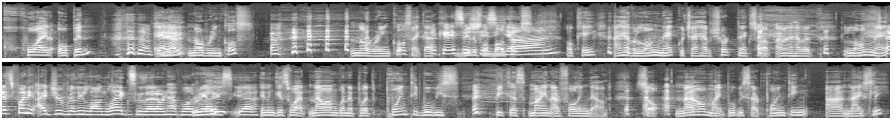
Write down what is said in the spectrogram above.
quite open. Okay. Uh-huh, No wrinkles. no wrinkles. I got Okay, so beautiful she's Botox. young. Okay. I have a long neck, which I have short neck, so I'm gonna have a long neck. That's funny. I drew really long legs because I don't have long really. legs. Yeah. And guess what? Now I'm gonna put pointy boobies because mine are falling down. So now my boobies are pointing uh, nicely,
